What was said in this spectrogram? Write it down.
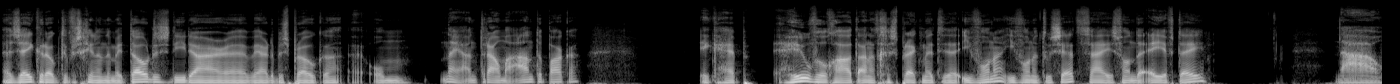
Uh, zeker ook de verschillende methodes die daar uh, werden besproken uh, om nou ja, een trauma aan te pakken. Ik heb heel veel gehad aan het gesprek met Yvonne, Yvonne Touzet. Zij is van de EFT. Nou,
